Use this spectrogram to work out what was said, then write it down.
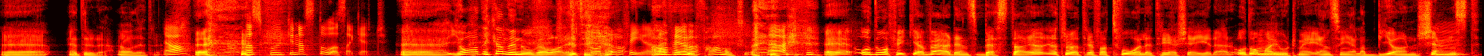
Eh, heter det det? Ja, det heter det. Ja, fast sjukgymnast då säkert. Eh, ja, det kan det nog ha varit. Slår du på fingrarna? Ja. Ja. Fan också. Ja. Eh, och då fick jag världens bästa. Jag, jag tror jag träffat två eller tre tjejer där. Och de har gjort mig en sån jävla björntjänst.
